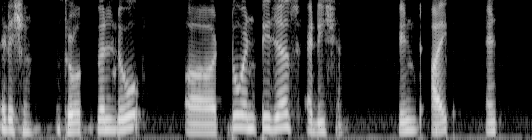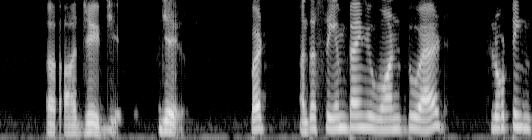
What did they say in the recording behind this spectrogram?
Addition. So we'll do uh, two integers addition, int i and uh, j. J. Yeah. But at the same time you want to add floating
